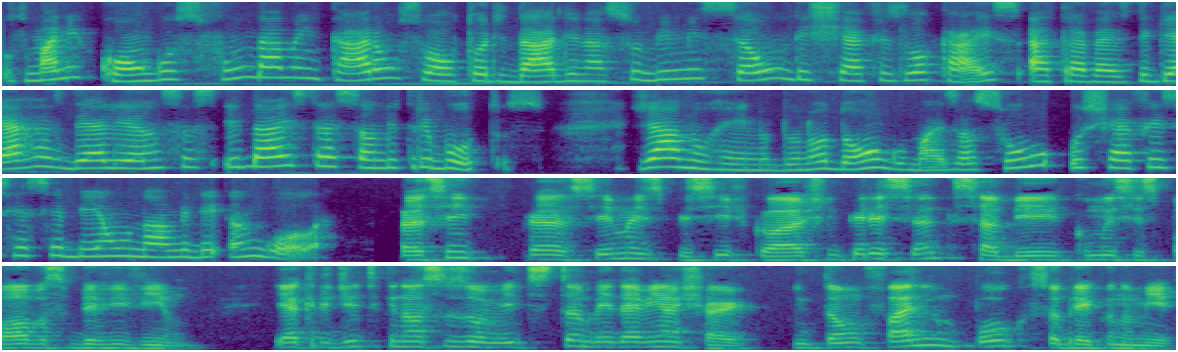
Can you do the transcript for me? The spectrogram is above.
Os manicongos fundamentaram sua autoridade na submissão de chefes locais através de guerras de alianças e da extração de tributos. Já no reino do Nodongo, mais ao sul, os chefes recebiam o nome de Angola. Para ser, ser mais específico, eu acho interessante saber como esses povos sobreviviam. E acredito que nossos ouvintes também devem achar. Então, fale um pouco sobre a economia.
